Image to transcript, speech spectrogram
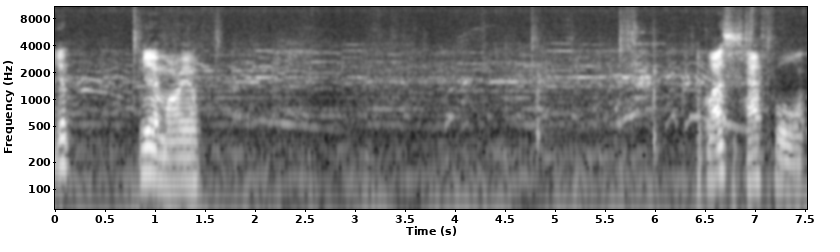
yep. Yeah, Mario. The glass is half full.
